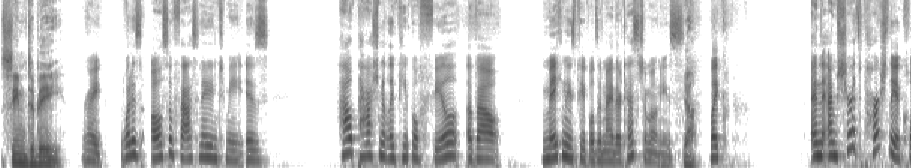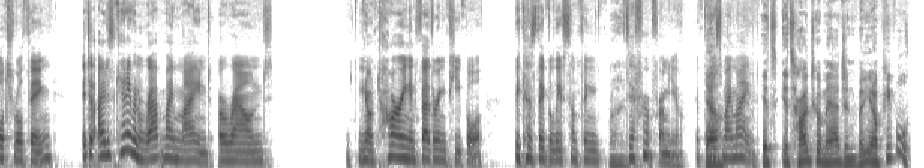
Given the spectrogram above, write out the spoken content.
seem to be. Right. What is also fascinating to me is how passionately people feel about making these people deny their testimonies. Yeah. Like, and I'm sure it's partially a cultural thing. It, I just can't even wrap my mind around, you know, tarring and feathering people because they believe something Right. different from you. It blows Yeah. my mind. It's it's hard to imagine, but you know, people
